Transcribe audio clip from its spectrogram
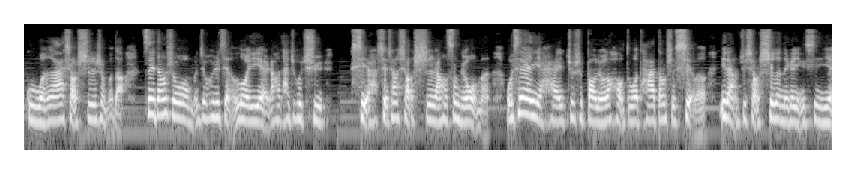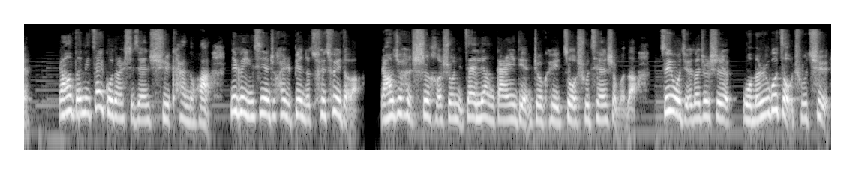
古文啊、小诗什么的，所以当时我们就会去捡落叶，然后他就会去。写写上小诗，然后送给我们。我现在也还就是保留了好多他当时写了一两句小诗的那个银杏叶。然后等你再过段时间去看的话，那个银杏叶就开始变得脆脆的了，然后就很适合说你再晾干一点就可以做书签什么的。所以我觉得就是我们如果走出去，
